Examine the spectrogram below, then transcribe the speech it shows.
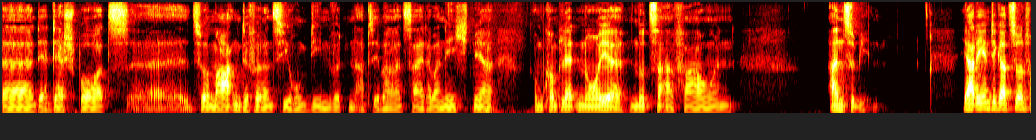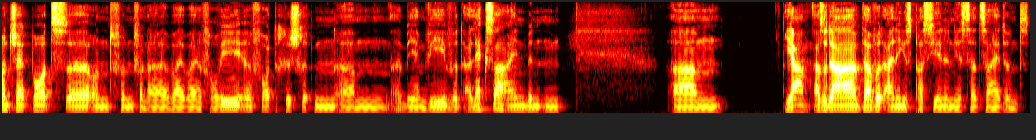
äh, der Dashboards äh, zur Markendifferenzierung dienen wird in absehbarer Zeit, aber nicht mehr, um komplett neue Nutzererfahrungen anzubieten. Ja, die Integration von Chatbots äh, und von, von äh, bei, bei VW äh, fortgeschritten. Ähm, BMW wird Alexa einbinden. Ähm, ja, also da, da wird einiges passieren in nächster Zeit und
